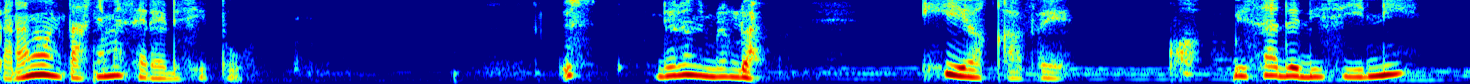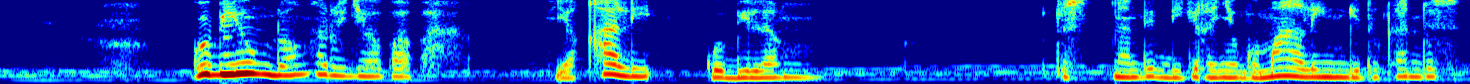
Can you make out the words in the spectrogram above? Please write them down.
Karena memang tasnya masih ada di situ. Terus dia langsung bilang dah Iya kafe, kok bisa ada di sini? Gue bingung dong harus jawab apa. Ya kali, gue bilang. Terus nanti dikiranya gue maling gitu kan. Terus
